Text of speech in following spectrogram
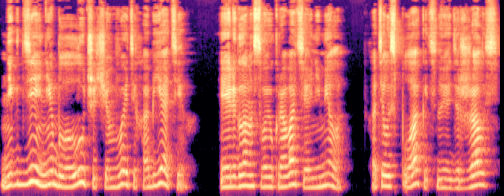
Нигде не было лучше, чем в этих объятиях. Я легла на свою кровать и онемела. Хотелось плакать, но я держалась,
